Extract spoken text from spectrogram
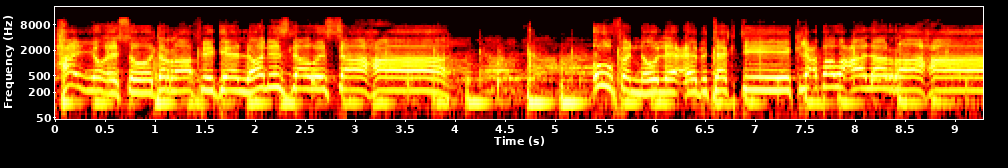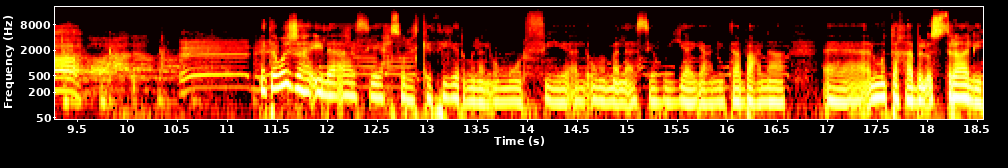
حيوا اسود الرافدين لو نزلوا الساحة وفن ولعب تكتيك لعبوا على الراحة. نتوجه إلى آسيا يحصل الكثير من الأمور في الأمم الآسيوية. يعني تابعنا آه، المنتخب الأسترالي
